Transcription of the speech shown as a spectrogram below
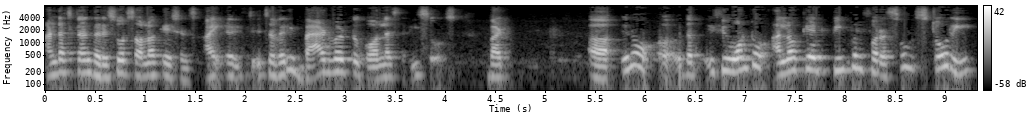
understand the resource allocations. I, it's a very bad word to call as resource, but uh, you know, uh, the, if you want to allocate people for a story,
